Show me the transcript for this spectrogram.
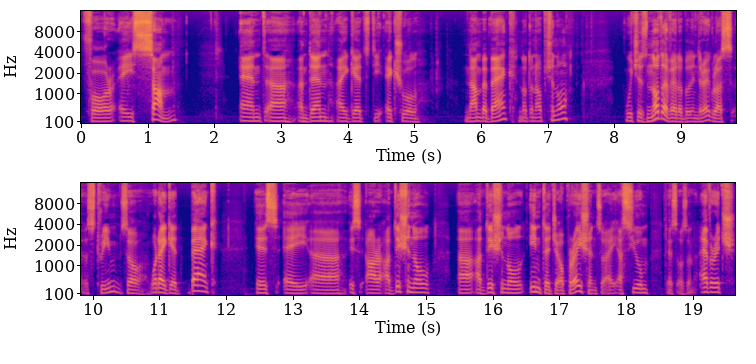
for a sum and uh, and then I get the actual number back, not an optional, which is not available in the regular uh, stream. So what I get back is a uh, is our additional uh, additional integer operation. So I assume there's also an average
